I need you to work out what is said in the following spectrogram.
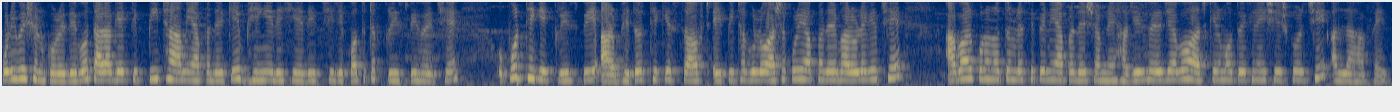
পরিবেশন করে দেব। তার আগে একটি পিঠা আমি আপনাদেরকে ভেঙে দেখিয়ে দিচ্ছি যে কতটা ক্রিসপি হয়েছে। উপর থেকে ক্রিসপি আর ভেতর থেকে সফট এই পিঠাগুলো আশা করি আপনাদের ভালো লেগেছে। আবার কোনো নতুন রেসিপি নিয়ে আপনাদের সামনে হাজির হয়ে যাব। আজকের মতো এখানেই শেষ করছি। আল্লাহ হাফেজ।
